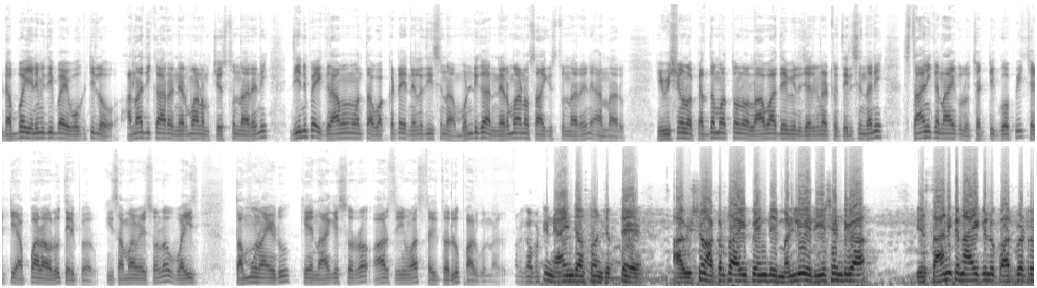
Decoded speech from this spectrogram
డెబ్బై ఎనిమిది బై ఒకటిలో అనధికార నిర్మాణం చేస్తున్నారని దీనిపై గ్రామం అంతా ఒక్కటే నిలదీసిన మొండిగా నిర్మాణం సాగిస్తున్నారని అన్నారు. ఈ విషయంలో పెద్ద మొత్తంలో లావాదేవీలు జరిగినట్లు తెలిసిందని స్థానిక నాయకులు చట్టి గోపి చట్టి అప్పారావులు తెలిపారు. ఈ సమావేశంలో Y Tammunaidu K Nageswararao R Srinivas తదితరులు పాల్గొన్నారు. కాబట్టి న్యాయం చేస్తామని చెప్తే ఆ విషయం అక్కడితో అయిపోయింది. మళ్ళీ రీసెంట్గా ఈ స్థానిక నాయకులు కార్పొరేటర్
